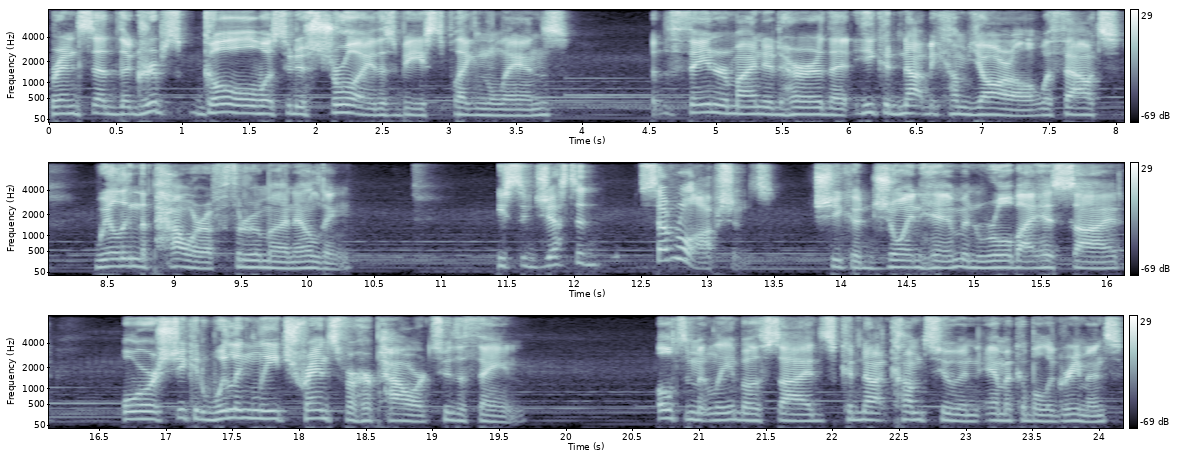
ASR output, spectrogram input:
Bryn said the group's goal was to destroy this beast plaguing the lands, but the Thane reminded her that he could not become Jarl without wielding the power of Thruma and Elding. He suggested several options. She could join him and rule by his side, or she could willingly transfer her power to the Thane. Ultimately, both sides could not come to an amicable agreement,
